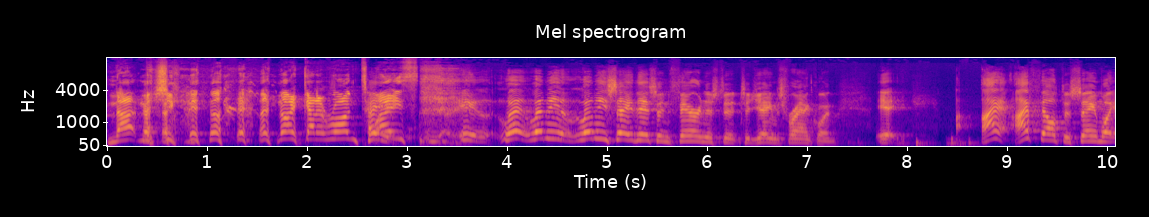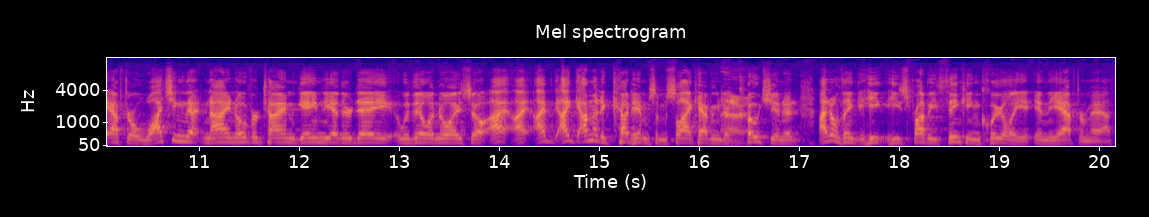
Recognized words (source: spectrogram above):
not Michigan. no, I got it wrong twice. Hey, let, let, me let me say this in fairness to, to James Franklin. It, I, I felt the same way after watching that nine overtime game the other day with Illinois. So I, I, I, am going to cut him some slack having to coach in it. I don't think he, he's probably thinking clearly in the aftermath.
